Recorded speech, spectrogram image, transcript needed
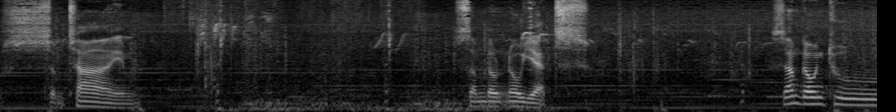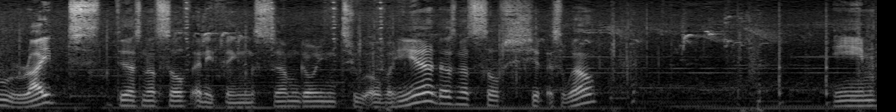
some time. Some don't know yet. So I'm going to right does not solve anything. So I'm going to over here. Does not solve shit as well. Aim.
